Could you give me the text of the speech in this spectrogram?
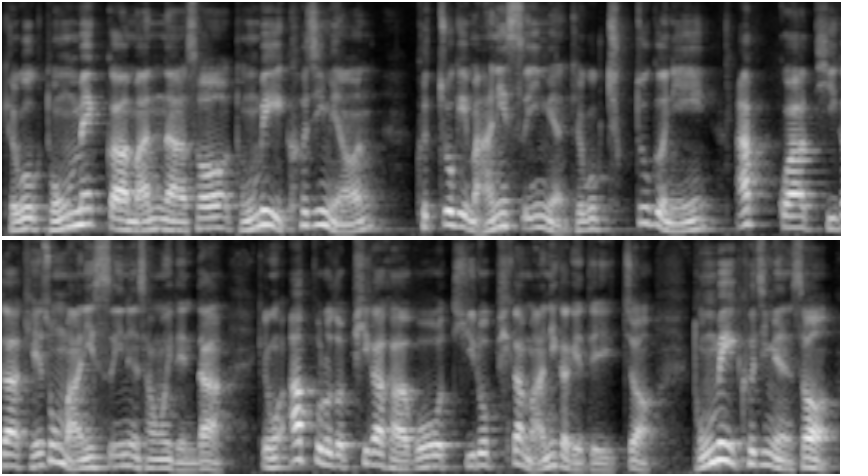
결국 동맥과 만나서 동맥이 커지면 그쪽이 많이 쓰이면 결국 측두근이 앞과 뒤가 계속 많이 쓰이는 상황이 된다. 결국 앞으로도 피가 가고 뒤로 피가 많이 가게 돼 있죠. 동맥이 커지면서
